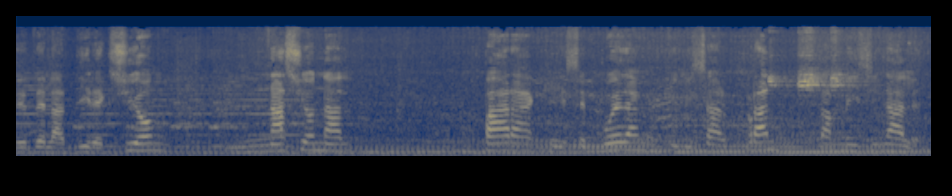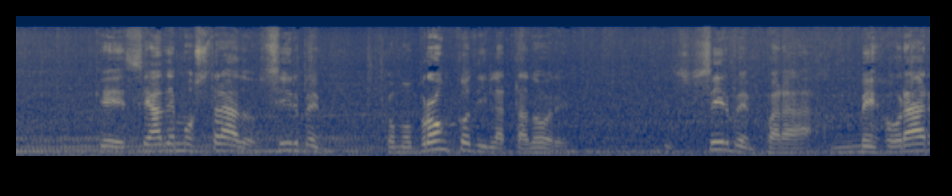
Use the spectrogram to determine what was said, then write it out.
desde la dirección nacional, para que se puedan utilizar plantas medicinales que se ha demostrado sirven como broncodilatadores, sirven para mejorar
